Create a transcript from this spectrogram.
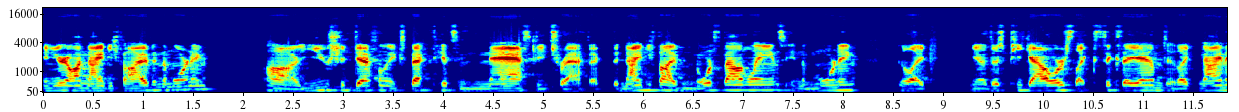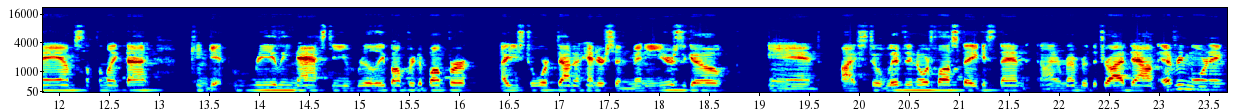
and you're on 95 in the morning, uh, you should definitely expect to hit some nasty traffic. The 95 northbound lanes in the morning, like, you know, there's peak hours like 6 a.m. to like 9 a.m., something like that, can get really nasty, really bumper to bumper. I used to work down in Henderson many years ago, and I still lived in North Las Vegas then. And I remember the drive down every morning.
